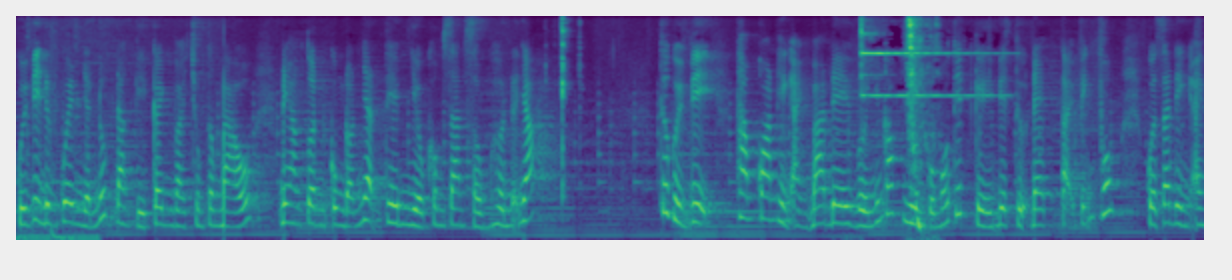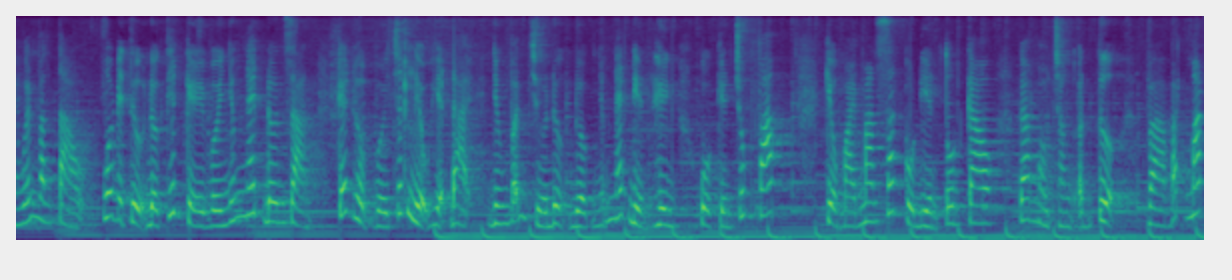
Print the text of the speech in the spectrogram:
quý vị đừng quên nhấn nút đăng ký kênh và chuông thông báo để hàng tuần cùng đón nhận thêm nhiều không gian sống hơn nữa nhé. Thưa quý vị, tham quan hình ảnh 3D với những góc nhìn của mẫu thiết kế biệt thự đẹp tại Vĩnh Phúc của gia đình anh Nguyễn Văn Tảo. Ngôi biệt thự được thiết kế với những nét đơn giản, kết hợp với chất liệu hiện đại nhưng vẫn chứa đựng được những nét điển hình của kiến trúc Pháp. Kiểu mái man sắt cổ điển tôn cao, gam màu trắng ấn tượng và bắt mắt,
